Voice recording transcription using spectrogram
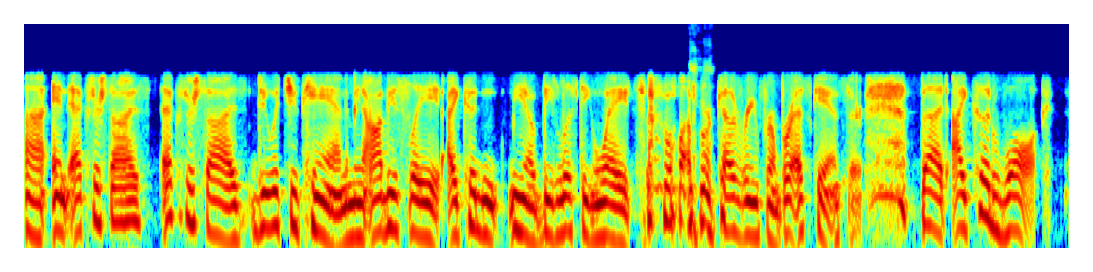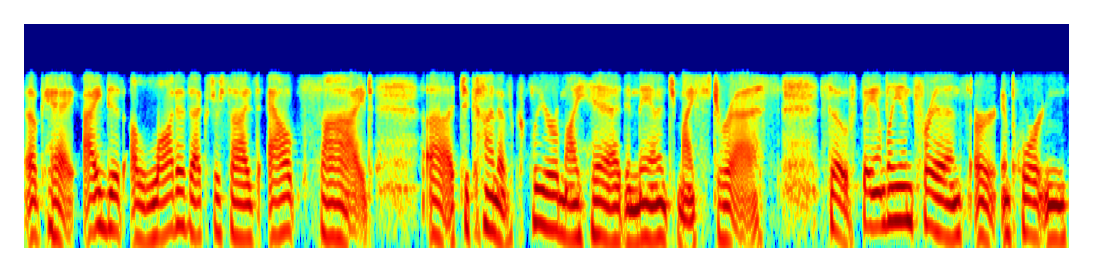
Uh, and exercise, exercise, do what you can. I mean, obviously, I couldn't you know be lifting weights while I'm recovering from breast cancer, but I could walk. Okay, I did a lot of exercise outside uh, to kind of clear my head and manage my stress. So, family and friends are important.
